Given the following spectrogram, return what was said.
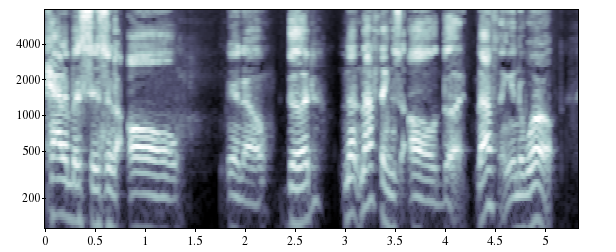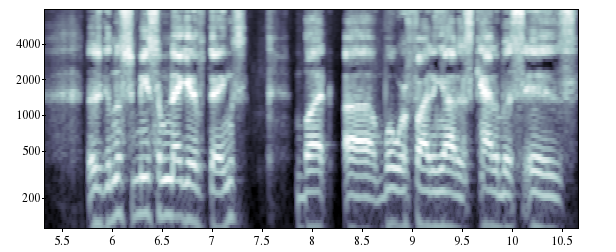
cannabis isn't all, you know, good. No, nothing's all good. Nothing in the world. There's going to be some negative things. But uh, what we're finding out is cannabis is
